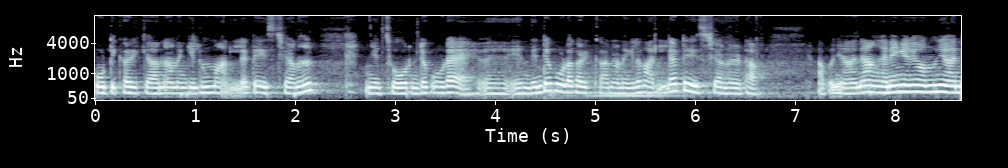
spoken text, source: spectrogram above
കൂട്ടി കഴിക്കാനാണെങ്കിലും നല്ല ടേസ്റ്റിയാണ്. ചോറിന്റെ കൂടെ എന്തിന്റെ കൂടെ കഴിക്കാനാണെങ്കിലും നല്ല ടേസ്റ്റിയാണ് കേട്ടോ. അപ്പോൾ ഞാൻ അങ്ങനെ ഇങ്ങനെ ഒന്നും ഞാൻ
